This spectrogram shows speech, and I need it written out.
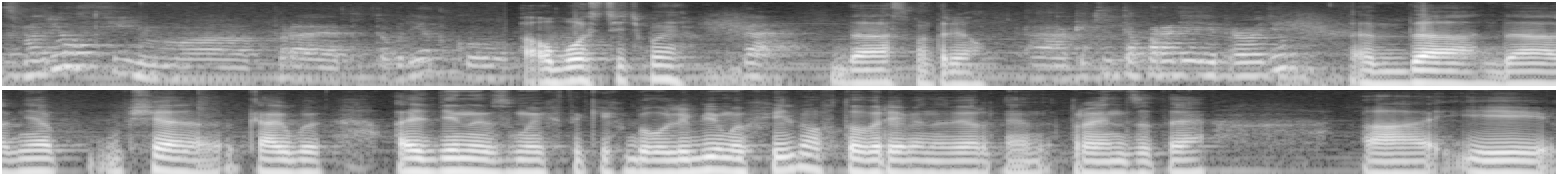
Смотрел фильм э, про эту таблетку? А «Область тьмы»? Да. Да, смотрел. А какие-то параллели проводил? Да, да. Мне вообще как бы один из моих таких был любимых фильмов в то время, наверное, про НЗТ. А, и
